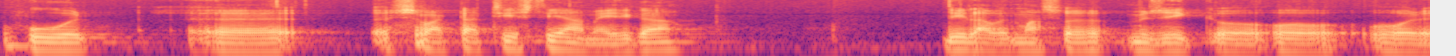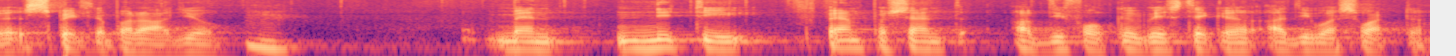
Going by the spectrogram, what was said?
hvor uh, svarte artister i Amerika de laget masse musikk og, og, og spilte på radio. Mm. Men 95% av de folka visste ikke at de var svarte.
